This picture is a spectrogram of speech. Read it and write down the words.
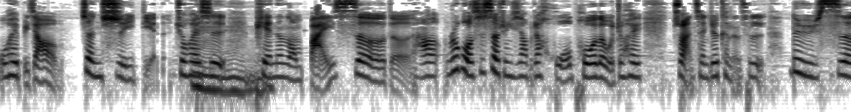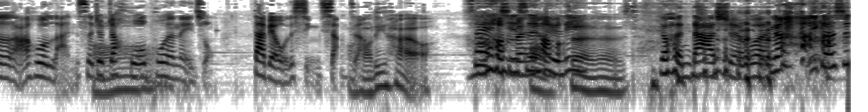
我会比较正式一点的，就会是偏那种白色的。然后如果是社群形象比较活泼的，我就会转成就可能是绿色啊或蓝色，就比较活泼的那种，代表我的形象。这样好厉害哦。所以其实履历有很大学问，一个是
